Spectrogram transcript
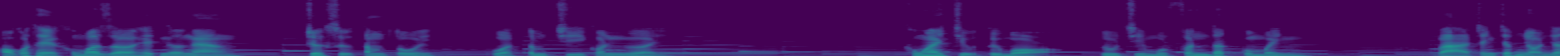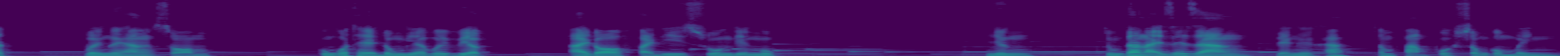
họ có thể không bao giờ hết ngỡ ngàng trước sự tăm tối của tâm trí con người. Không ai chịu từ bỏ dù chỉ một phân đất của mình và tranh chấp nhỏ nhất với người hàng xóm cũng có thể đồng nghĩa với việc ai đó phải đi xuống địa ngục. Nhưng chúng ta lại dễ dàng để người khác xâm phạm cuộc sống của mình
